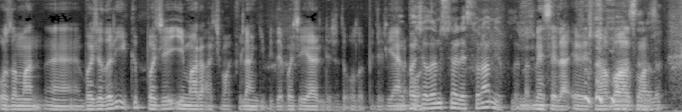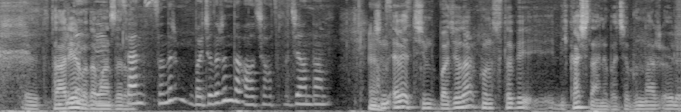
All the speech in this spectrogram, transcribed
o zaman e, bacaları yıkıp bacayı imara açmak falan gibi de baca yerleri de olabilir. Yani o- Bacaların üstüne restoran yapılır. mesela evet daha bazı manzara. Evet, tarihi de, da e, manzaralı. Sen sanırım bacaların da alçaltılacağından Evet. Şimdi evet şimdi bacalar konusu tabii birkaç tane baca. Bunlar öyle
